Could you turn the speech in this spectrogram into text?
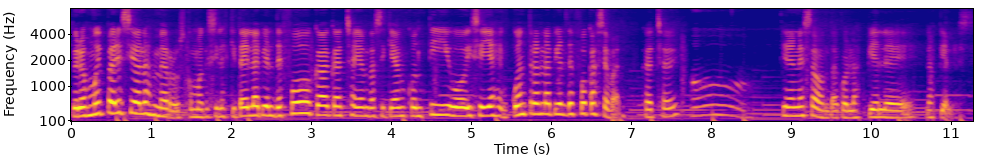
pero es muy parecido a las merrows, como que si les quitáis la piel de foca, ¿cachai? Anda, se quedan contigo y si ellas encuentran la piel de foca se van, ¿cachai? Oh. tienen esa onda con las pieles, las pieles.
